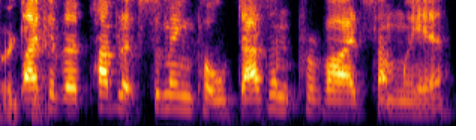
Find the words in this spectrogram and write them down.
Okay. Like if a public swimming pool doesn't provide somewhere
